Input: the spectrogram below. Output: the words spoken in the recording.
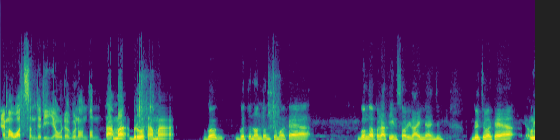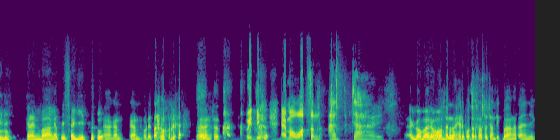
Emma Watson, jadi ya udah gue nonton. Sama, bro, sama. Gue gue tuh nonton cuma kayak gue nggak perhatiin storyline-nya anjing. Gue cuma kayak, Ya wih lu. keren banget bisa gitu. Nah, kan, kan, udah tahu Bangsat. Widih, Emma Watson, anjay. Eh, gue baru Watson memper- Harry Potter 1 cantik banget anjing.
